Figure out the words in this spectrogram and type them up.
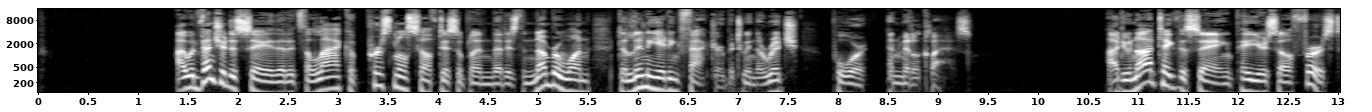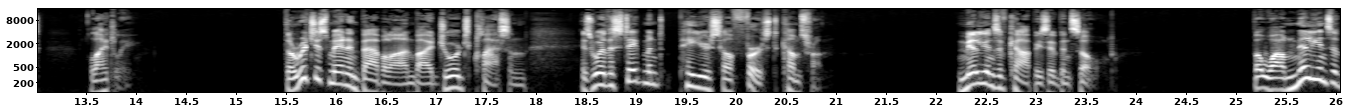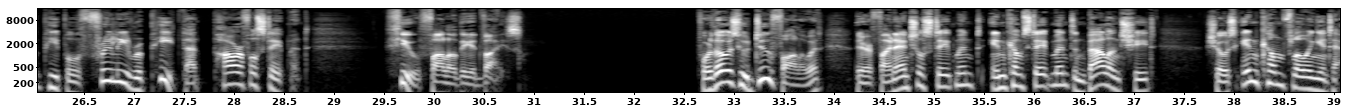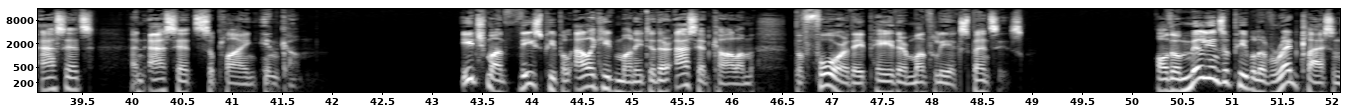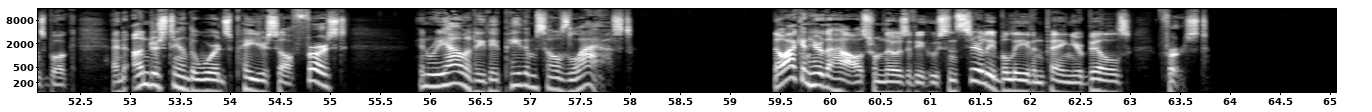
I would venture to say that it's the lack of personal self discipline that is the number one delineating factor between the rich, poor, and middle class. I do not take the saying, pay yourself first, lightly. The Richest Man in Babylon by George Clason is where the statement, pay yourself first, comes from. Millions of copies have been sold. But while millions of people freely repeat that powerful statement, few follow the advice. For those who do follow it, their financial statement, income statement, and balance sheet shows income flowing into assets and assets supplying income. Each month, these people allocate money to their asset column before they pay their monthly expenses. Although millions of people have read Clason's book and understand the words pay yourself first, in reality they pay themselves last. Now, I can hear the howls from those of you who sincerely believe in paying your bills first.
